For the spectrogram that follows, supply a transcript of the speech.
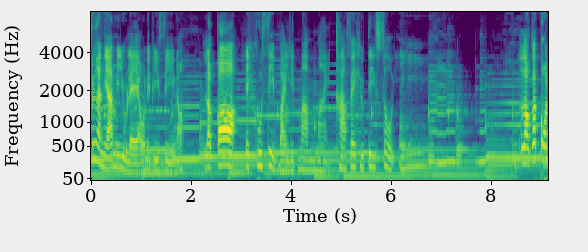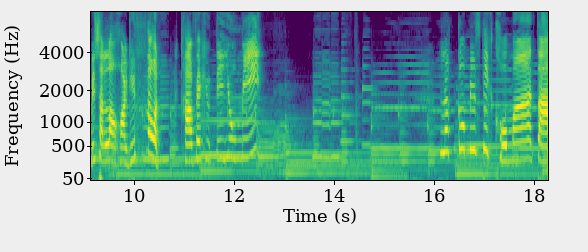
ซึ่งอันนี้มีอยู่แล้วใน PC เนาะแล้วก็ Exclusive w h i t Lip มาใหม่ Cafe Cutie So E แล้วก็ตัวที่ฉันรอคอยที่สุดคาเฟ่คิวตี้ยูมิแล้วก็มิสติกโคมาจ้า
